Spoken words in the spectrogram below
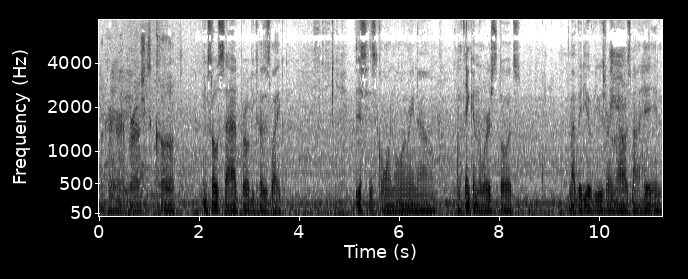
Look at her, bro. She's cooked. I'm so sad, bro, because, like, this is going on right now. I'm thinking the worst thoughts. My video views right now is not hitting.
